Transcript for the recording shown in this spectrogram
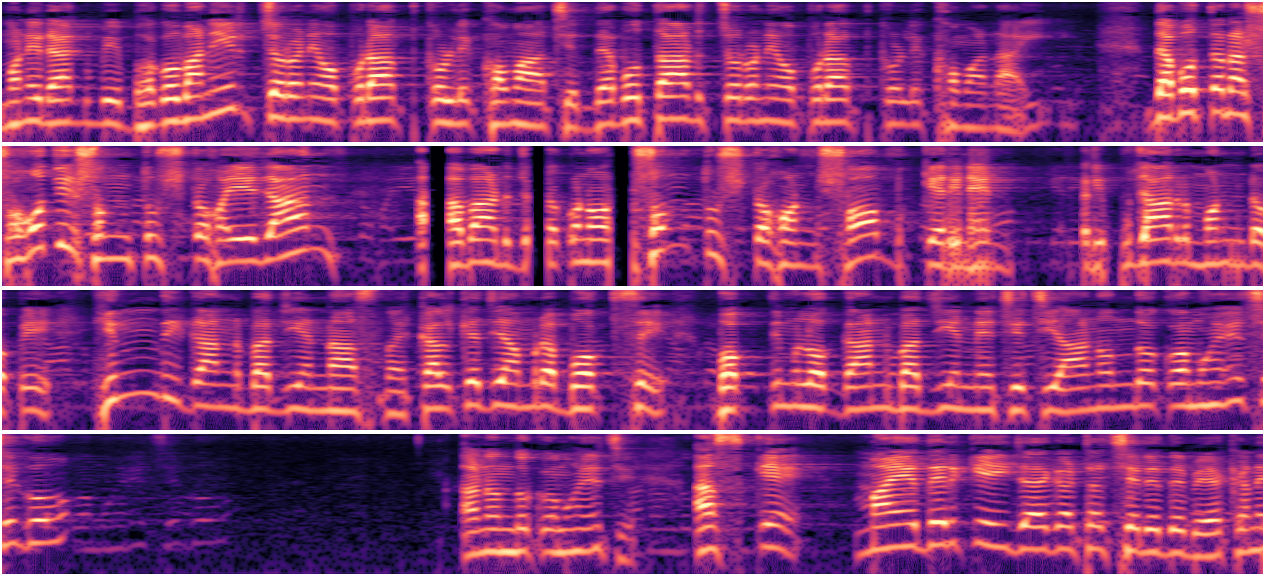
মনে রাখবে, ভগবানের চরণে অপরাধ করলে ক্ষমা আছে, দেবতার চরণে অপরাধ করলে ক্ষমা নাই। দেবতারা সহজে সন্তুষ্ট হয়ে যান, আবার যখন অসন্তুষ্ট হন, সব কেড়ে নেন। পূজার মণ্ডপে হিন্দি গান বাজিয়ে নাচ নয়, কালকে যে আমরা বক্সে ভক্তিমূলক গান বাজিয়ে নেচেছি, আনন্দ কম হয়েছে গো? আনন্দ কম হয়েছে। আজকে মায়েদেরকে এই জায়গাটা ছেড়ে দেবে, এখানে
